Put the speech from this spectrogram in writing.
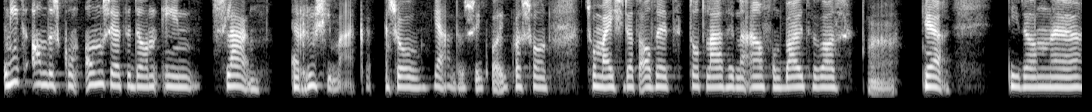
niet anders kon omzetten dan in slaan en ruzie maken. En zo, ja, dus ik, ik was zo'n zo'n meisje dat altijd tot laat in de avond buiten was. Ja, die dan, uh,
